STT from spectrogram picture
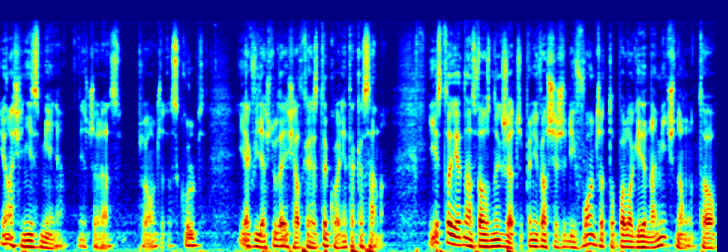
i ona się nie zmienia. Jeszcze raz przełączę to Sculpt jak widać tutaj siatka jest dokładnie taka sama. Jest to jedna z ważnych rzeczy, ponieważ jeżeli włączę topologię dynamiczną, to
